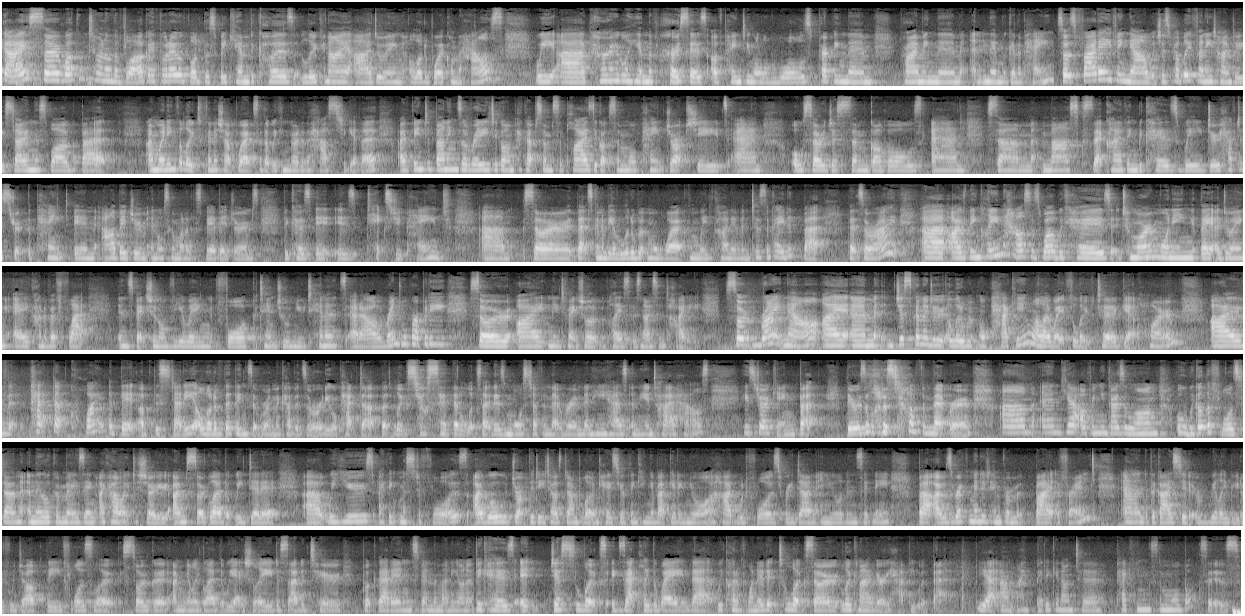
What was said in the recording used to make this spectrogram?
Hey guys, so welcome to another vlog. I thought I would vlog this weekend because Luke and I are doing a lot of work on the house. We are currently in the process of painting all of the walls, prepping them, priming them, and then we're gonna paint. So it's Friday evening now, which is probably a funny time to be starting this vlog, but I'm waiting for Luke to finish up work so that we can go to the house together. I've been to Bunnings already to go and pick up some supplies. I got some more paint drop sheets and also just some goggles and some masks, that kind of thing, because we do have to strip the paint in our bedroom and also in one of the spare bedrooms because it is textured paint. Um, so that's going to be a little bit more work than we'd kind of anticipated, but that's all right. Uh, I've been cleaning the house as well because tomorrow morning they are doing a kind of a flat inspection or viewing for potential new tenants at our rental property. So I need to make sure that the place is nice and tidy. So right now I am just gonna do a little bit more packing while I wait for Luke to get home. I've packed up quite a bit of the study. A lot of the things that were in the cupboards are already all packed up, but Luke still said that it looks like there's more stuff in that room than he has in the entire house. He's joking, but there is a lot of stuff in that room. Um, and yeah, I'll bring you guys along. Oh, we got the floors done and they look amazing. I can't wait to show you. I'm so glad that we did it. Uh, we used, I think, Mr. Floors. I will drop the details down below in case you're thinking about getting your hardwood floors redone and you live in Sydney. But I was recommended him from by a friend and the guys did a really beautiful job. The floors look so good. I'm really glad that we actually decided to book that in, spend the money on it because it just looks exactly the way that we kind of wanted it to look. So Luke and I are very happy with that. But yeah, um, I better get on to packing some more boxes.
